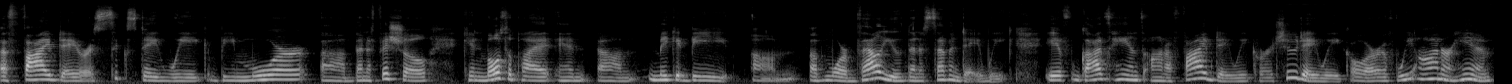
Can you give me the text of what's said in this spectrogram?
a five day or a six day week be more uh, beneficial, can multiply it and um, make it be um, of more value than a seven day week. If God's hands on a five day week or a two day week, or if we honor Him,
